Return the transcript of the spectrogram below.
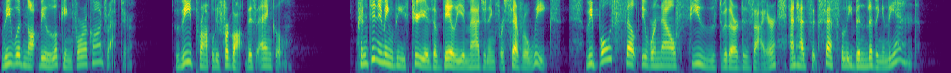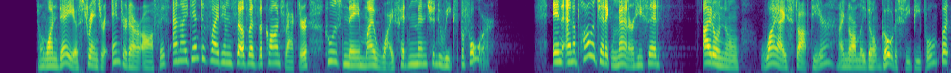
we would not be looking for a contractor, we promptly forgot this angle. Continuing these periods of daily imagining for several weeks, we both felt we were now fused with our desire and had successfully been living in the end. One day, a stranger entered our office and identified himself as the contractor whose name my wife had mentioned weeks before. In an apologetic manner, he said, I don't know why I stopped here. I normally don't go to see people, but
